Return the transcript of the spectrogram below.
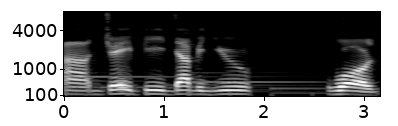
JBW World.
